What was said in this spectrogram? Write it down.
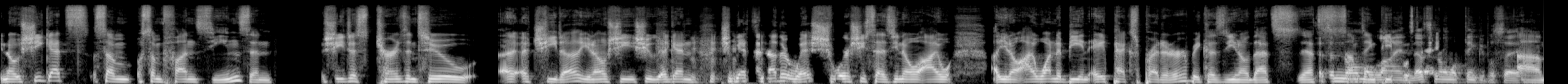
you know she gets some some fun scenes and she just turns into a, a cheetah you know she she again she gets another wish where she says you know I uh, you know I want to be an apex predator because you know that's that's, That's a normal something line. people That's say. a normal thing people say. Um,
